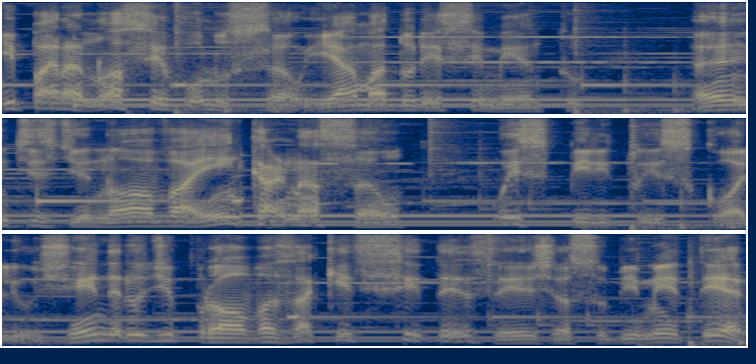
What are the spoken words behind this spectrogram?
e para nossa evolução e amadurecimento, antes de nova encarnação, o espírito escolhe o gênero de provas a que se deseja submeter.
